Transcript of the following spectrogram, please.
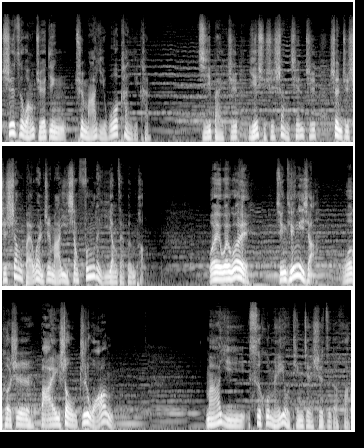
狮子王决定去蚂蚁窝看一看。几百只，也许是上千只，甚至是上百万只蚂蚁像疯了一样在奔跑。喂喂喂，请听一下，我可是百兽之王。蚂蚁似乎没有听见狮子的话，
